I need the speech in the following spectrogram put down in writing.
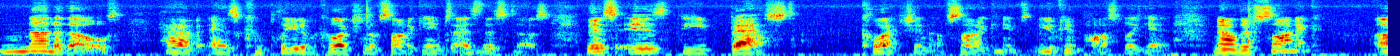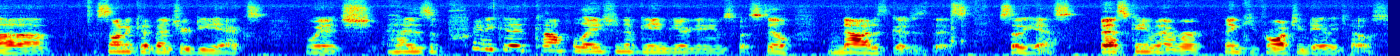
None of those have as complete of a collection of Sonic games as this does. This is the best collection of Sonic games you can possibly get. Now there's Sonic, uh, Sonic Adventure DX, which has a pretty good compilation of Game Gear games, but still not as good as this. So yes, best game ever. Thank you for watching Daily Toast.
